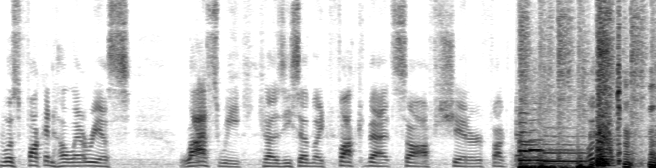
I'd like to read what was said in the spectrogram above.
was fucking hilarious last week because he said like "fuck that soft shit" or "fuck that."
